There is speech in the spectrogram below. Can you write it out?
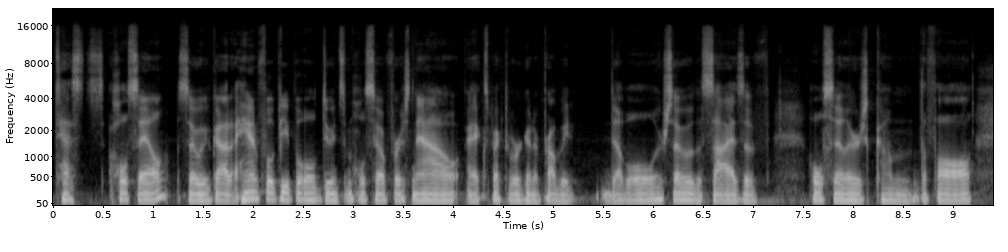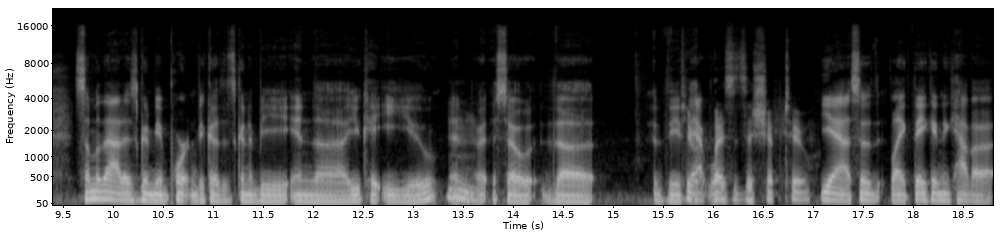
test wholesale. So we've got a handful of people doing some wholesale for us now. I expect we're going to probably double or so the size of wholesalers come the fall. Some of that is going to be important because it's going to be in the UK EU, mm. and so the the that, places to ship to. Yeah, so like they can have a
